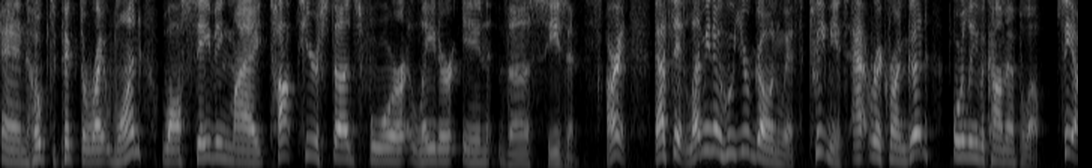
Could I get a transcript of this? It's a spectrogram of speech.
and hope to pick the right one while saving my top tier studs for later in the season. All right, that's it. Let me know who you're going with. Tweet me. It's at Rick Run Good or leave a comment below. See ya.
